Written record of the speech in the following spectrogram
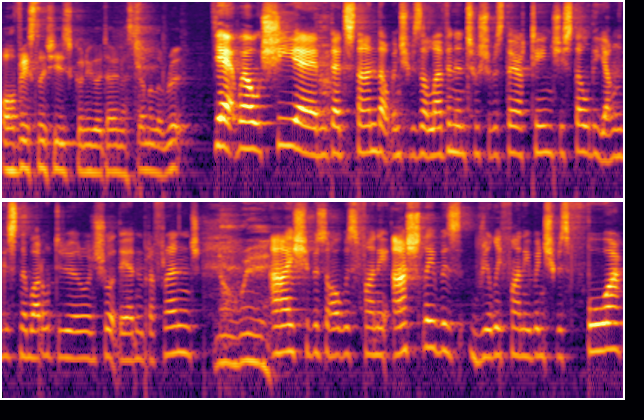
obviously she's going to go down a similar route? Yeah, well, she um, did stand up when she was 11 until she was 13. She's still the youngest in the world to do her own show at the Edinburgh Fringe. No way. Aye, she was always funny. Ashley was really funny when she was four.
